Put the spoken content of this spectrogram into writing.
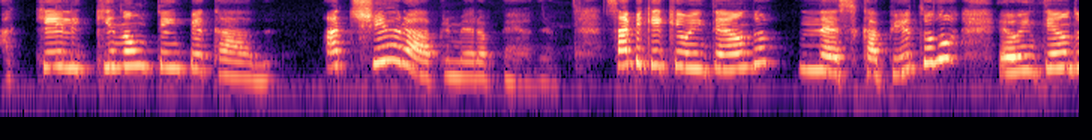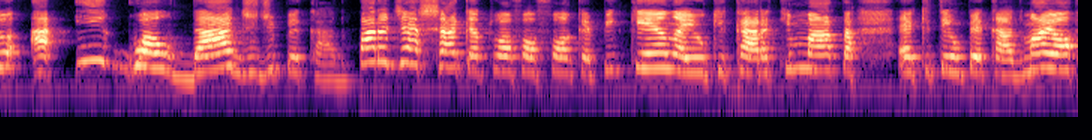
Aquele que não tem pecado, atira a primeira pedra. Sabe o que, que eu entendo nesse capítulo? Eu entendo a igualdade de pecado. Para de achar que a tua fofoca é pequena e o que cara que mata é que tem um pecado maior.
